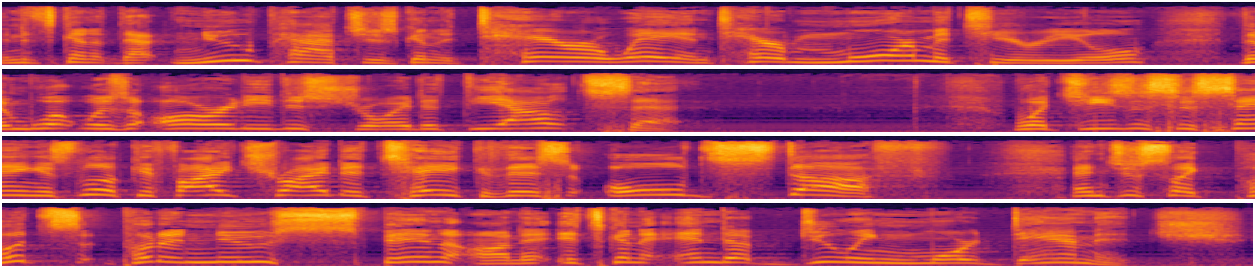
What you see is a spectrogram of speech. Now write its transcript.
and it's going to, that new patch is going to tear away and tear more material than what was already destroyed at the outset. What Jesus is saying is look, if I try to take this old stuff and just like puts, put a new spin on it, it's going to end up doing more damage.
